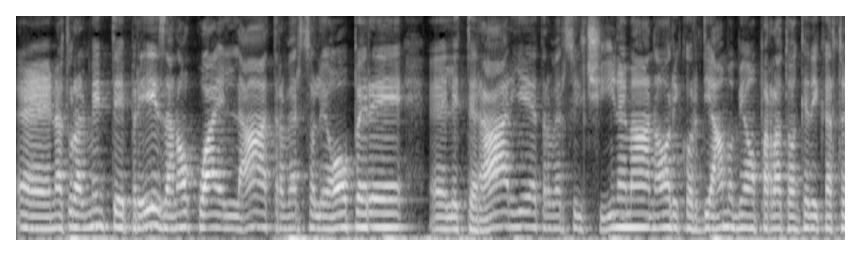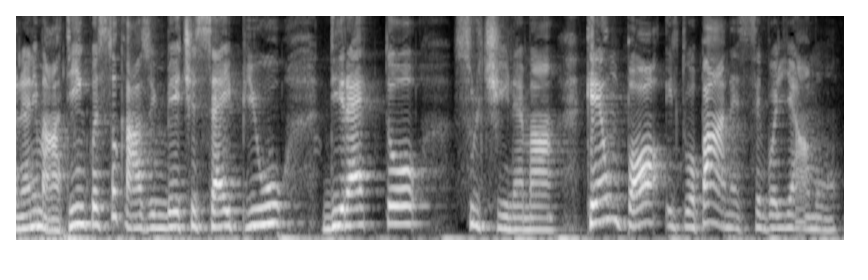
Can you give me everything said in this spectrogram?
eh, naturalmente presa no? qua e là attraverso le opere eh, letterarie, attraverso il cinema, no? ricordiamo, abbiamo parlato anche dei cartoni animati, in questo caso invece sei più diretto sul cinema, che è un po' il tuo pane, se vogliamo.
